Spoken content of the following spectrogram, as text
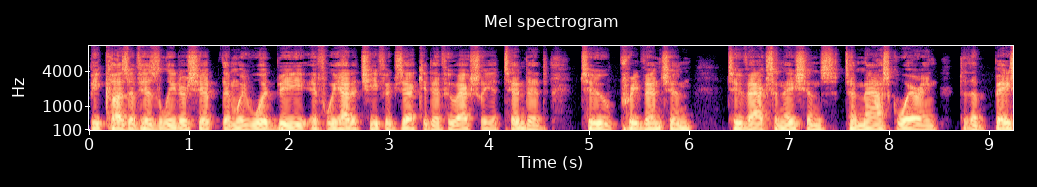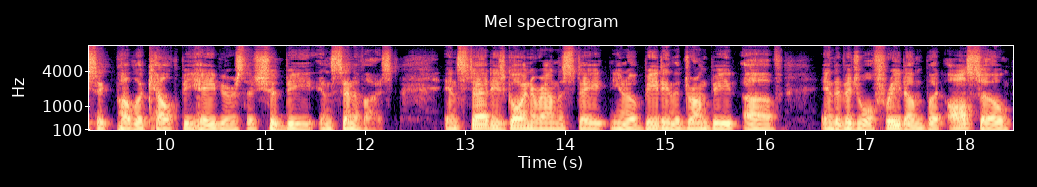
because of his leadership than we would be if we had a chief executive who actually attended to prevention, to vaccinations, to mask wearing, to the basic public health behaviors that should be incentivized. Instead, he's going around the state, you know, beating the drumbeat of individual freedom, but also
